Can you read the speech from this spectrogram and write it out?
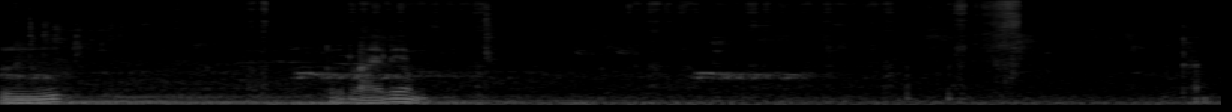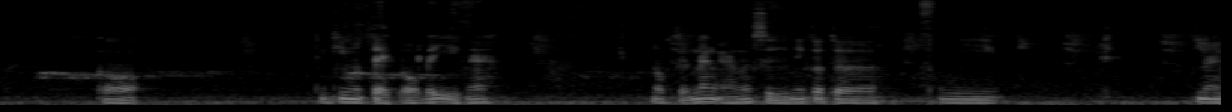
หรือหรือหลายเล่ม ครับ ก็จริงๆมันแตกออกได้อีกนะ นอกจากนั่งอ่านหนังสือนี่ก็จะต้องมีนั่ง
